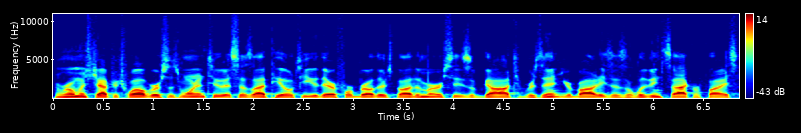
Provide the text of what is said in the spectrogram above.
In Romans chapter 12, verses 1 and 2, it says, I appeal to you, therefore, brothers, by the mercies of God, to present your bodies as a living sacrifice,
